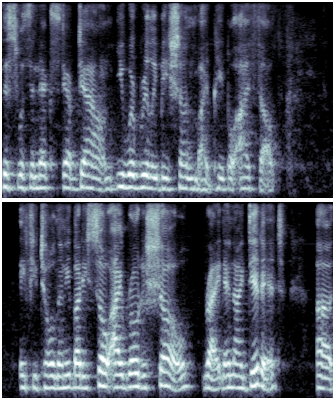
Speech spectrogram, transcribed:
this was the next step down. You would really be shunned by people. I felt if you told anybody. So I wrote a show, right, and I did it uh,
